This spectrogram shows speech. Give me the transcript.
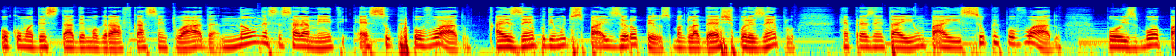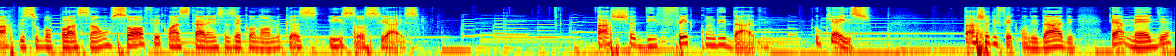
ou com uma densidade demográfica acentuada não necessariamente é superpovoado. A exemplo de muitos países europeus, Bangladesh, por exemplo, representa aí um país superpovoado, pois boa parte de sua população sofre com as carências econômicas e sociais taxa de fecundidade. O que é isso? Taxa de fecundidade é a média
